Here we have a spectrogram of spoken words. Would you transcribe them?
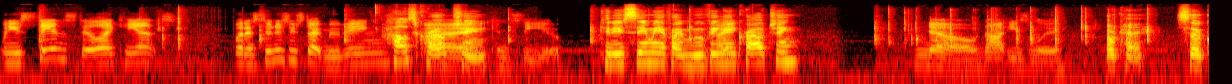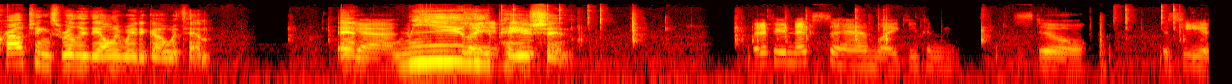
when you stand still, I can't. But as soon as you start moving, How's crouching? I can see you. Can you see me if I'm moving I- and crouching? No, not easily. Okay, so crouching's really the only way to go with him. And Yeah. really But patient. But if you're next to him, like, you can still. Is he.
